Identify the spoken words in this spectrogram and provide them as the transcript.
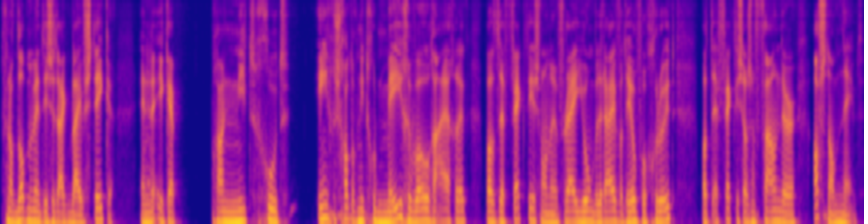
Vanaf dat moment is het eigenlijk blijven steken. En Ja. ik heb gewoon niet goed ingeschat of niet goed meegewogen eigenlijk wat het effect is van een vrij jong bedrijf wat heel veel groeit. wat het effect is als een founder afstand neemt.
